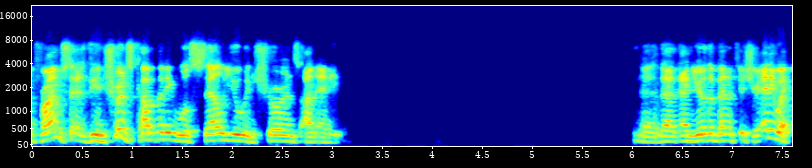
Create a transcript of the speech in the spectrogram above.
Ephraim says the insurance company will sell you insurance on anything. That, and you're the beneficiary. Anyway,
